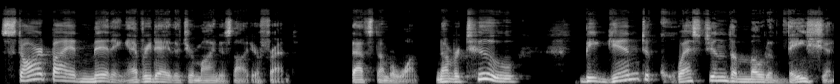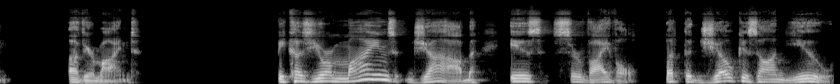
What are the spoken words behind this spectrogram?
start by admitting every day that your mind is not your friend. That's number one. Number two, begin to question the motivation of your mind because your mind's job is survival. But the joke is on you.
